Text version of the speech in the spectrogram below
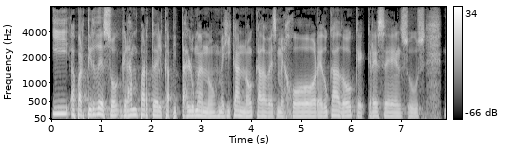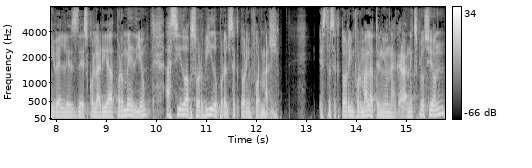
Y a partir de eso, gran parte del capital humano mexicano, cada vez mejor educado, que crece en sus niveles de escolaridad promedio, ha sido absorbido por el sector informal. Este sector informal ha tenido una gran explosión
